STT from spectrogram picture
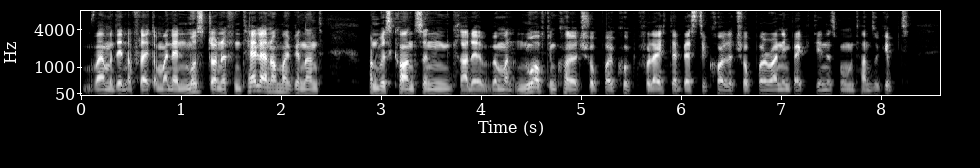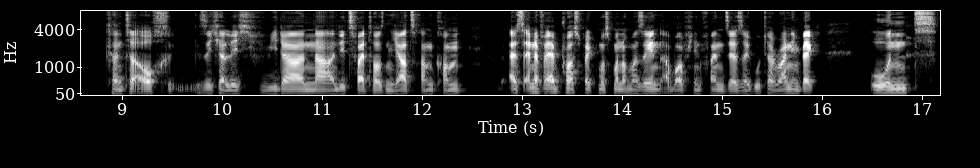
weil man den vielleicht auch mal nennen muss, Jonathan Taylor nochmal genannt von Wisconsin, gerade wenn man nur auf den College Football guckt, vielleicht der beste College Football Running Back, den es momentan so gibt, könnte auch sicherlich wieder nah an die 2000 Yards rankommen. Als NFL Prospect muss man nochmal sehen, aber auf jeden Fall ein sehr, sehr guter Running Back. Und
